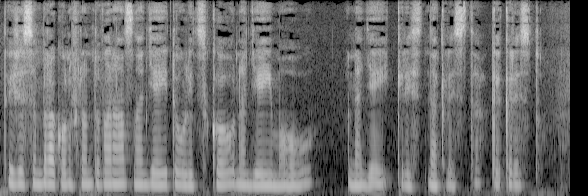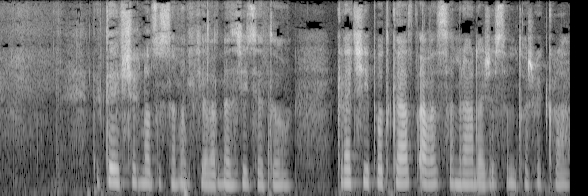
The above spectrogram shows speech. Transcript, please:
Takže jsem byla konfrontovaná s nadějí tou lidskou, nadějí mou, nadějí na Krista, ke Kristu. Tak to je všechno, co jsem vám chtěla dnes říct. Je to kratší podcast, ale jsem ráda, že jsem to řekla.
